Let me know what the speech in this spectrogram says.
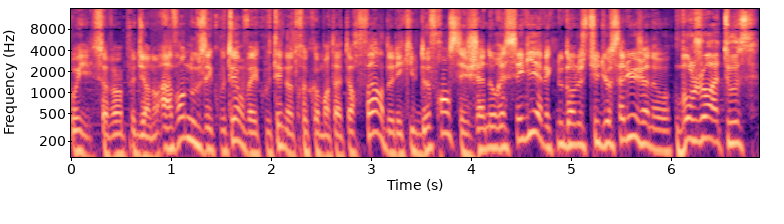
oui, ça va un peu dire non. Avant de nous écouter, on va écouter notre commentateur phare de l'équipe de France, c'est Jeannot Ressegui avec nous dans le studio. Salut Jeannot. Bonjour à tous.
